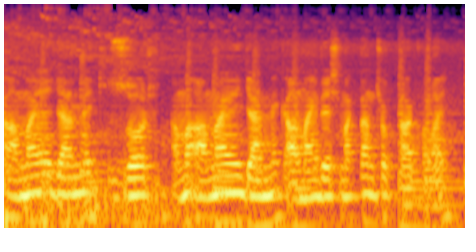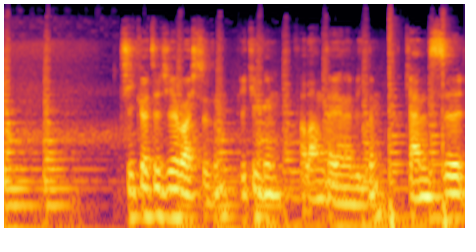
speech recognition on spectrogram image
Almanya'ya gelmek zor ama Almanya'ya gelmek Almanya'da yaşamaktan çok daha kolay. Çiğ köfteciye başladım. İki gün falan dayanabildim. Kendisi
